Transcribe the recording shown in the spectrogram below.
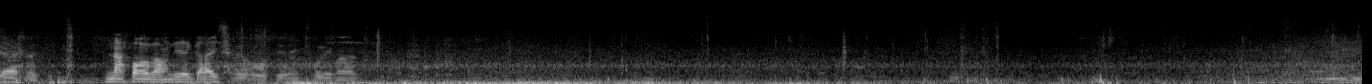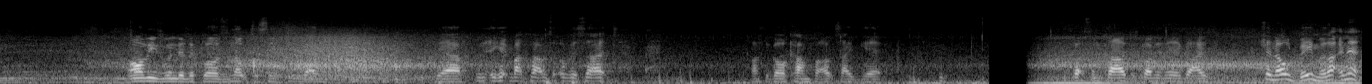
Yeah. Naff all around here, guys. All these windows are closed, there's no to see through them. Yeah, we need to get back round to the other side. I have to go camp outside gate. Got some cars just gone in here, guys. It's an old Beamer, that, isn't it?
